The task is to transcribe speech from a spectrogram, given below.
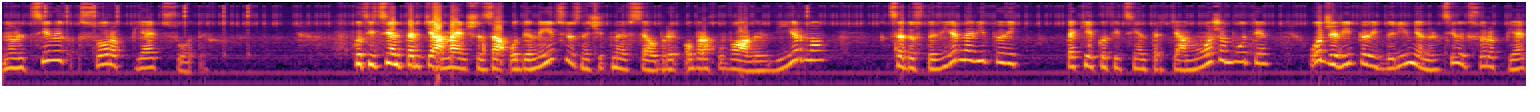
0,45. Коефіцієнт тертя менше за одиницю, значить ми все обрахували вірно. Це достовірна відповідь. Такий коефіцієнт тертя може бути. Отже, відповідь дорівнює 0,45.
